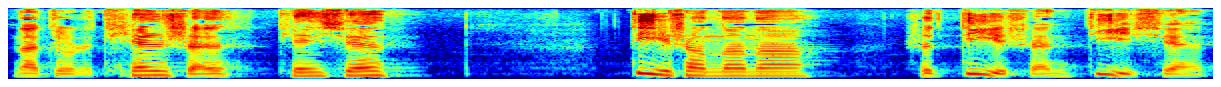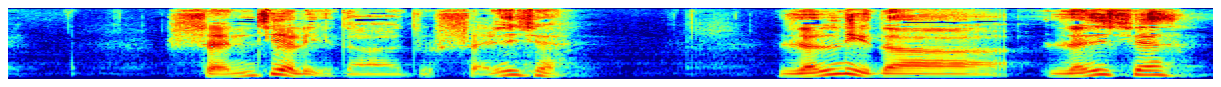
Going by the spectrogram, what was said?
那就是天神、天仙；地上的呢是地神、地仙；神界里的就神仙，人里的人仙，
